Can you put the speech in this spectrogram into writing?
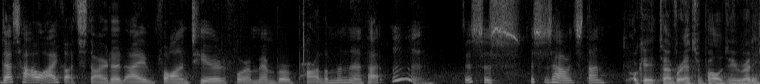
That's how I got started. I volunteered for a member of parliament, and I thought, hmm, this is, this is how it's done. Okay, time for anthropology. You ready?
